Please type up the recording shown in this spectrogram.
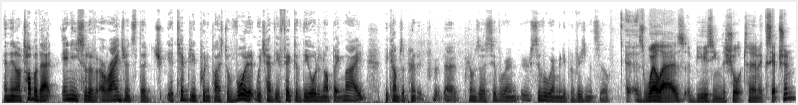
And then on top of that, any sort of arrangements that attempt to be put in place to avoid it, which have the effect of the order not being made, becomes a uh, becomes a civil rem- civil remedy provision itself. As well as abusing the short-term exception,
